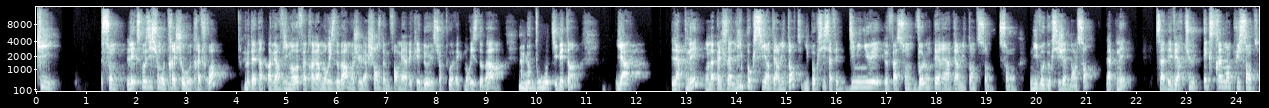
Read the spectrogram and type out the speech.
qui sont l'exposition au très chaud, au très froid, peut-être à travers Vimov, à travers Maurice Debar. Moi, j'ai eu la chance de me former avec les deux et surtout avec Maurice Debar, ah le tout tibétain. Il y a l'apnée, on appelle ça l'hypoxie intermittente. Hypoxie, ça fait diminuer de façon volontaire et intermittente son, son niveau d'oxygène dans le sang, l'apnée. Ça a des vertus extrêmement puissantes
